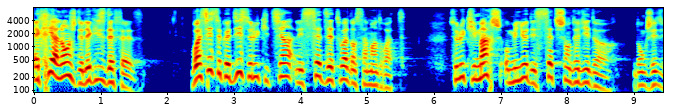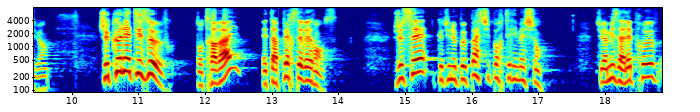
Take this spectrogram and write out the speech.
Écrit à l'ange de l'église d'Éphèse. Voici ce que dit celui qui tient les sept étoiles dans sa main droite, celui qui marche au milieu des sept chandeliers d'or, donc Jésus. Hein. Je connais tes œuvres, ton travail et ta persévérance. Je sais que tu ne peux pas supporter les méchants. Tu as mis à l'épreuve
